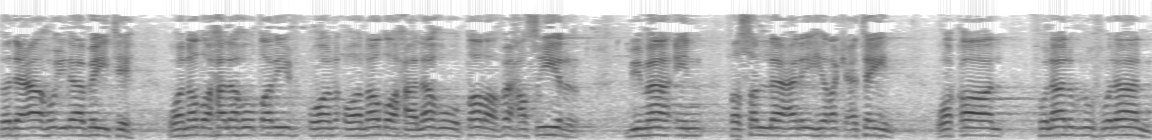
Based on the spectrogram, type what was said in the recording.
فدعاه إلى بيته ونضح له طريف ونضح له طرف حصير بماء فصلى عليه ركعتين. وقال فلان بن فلان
